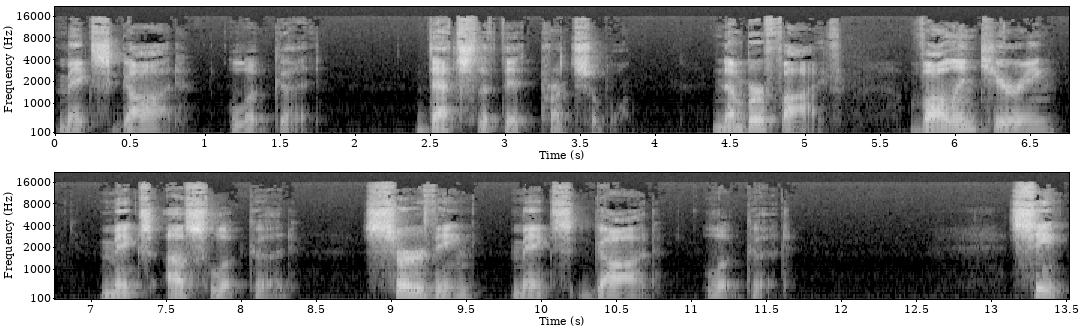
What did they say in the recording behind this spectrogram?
makes God look good. That's the fifth principle. Number five, volunteering makes us look good. Serving makes God look good. See,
